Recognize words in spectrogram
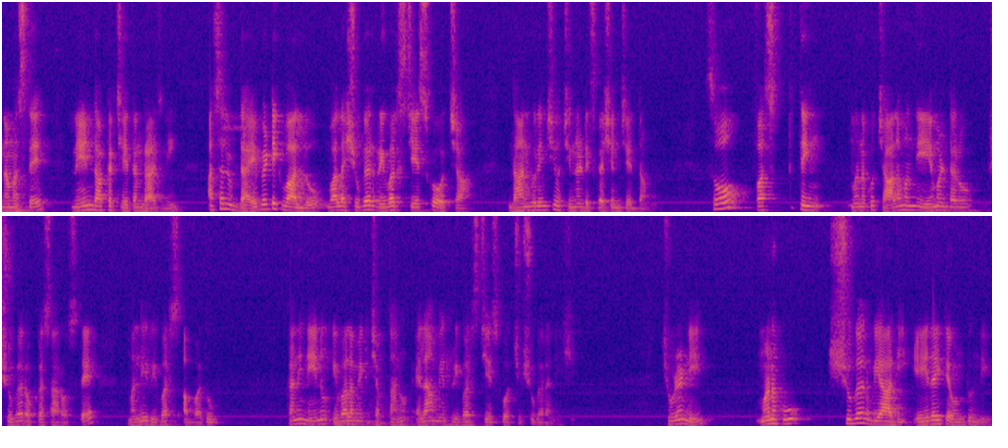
నమస్తే నేను డాక్టర్ చేతన్ రాజ్ని. అసలు డయాబెటిక్ వాళ్ళు వాళ్ళ షుగర్ రివర్స్ చేసుకోవచ్చా? దాని గురించి ఒక చిన్న డిస్కషన్ చేద్దాము. సో ఫస్ట్ థింగ్ మనకు చాలామంది ఏమంటారు? షుగర్ ఒక్కసారి వస్తే మళ్ళీ రివర్స్ అవ్వదు. కానీ నేను ఇవాళ మీకు చెప్తాను ఎలా మీరు రివర్స్ చేసుకోవచ్చు షుగర్ అనేసి. చూడండి మనకు షుగర్ వ్యాధి ఏదైతే ఉంటుంది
